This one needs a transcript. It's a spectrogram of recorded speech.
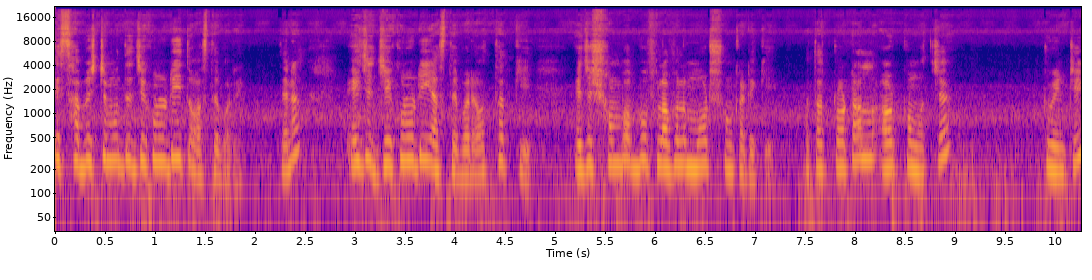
এই ছাব্বিশটির মধ্যে যে কোনোটিই তো আসতে পারে, তাই না? এই যে যে কোনোটিই আসতে পারে, অর্থাৎ কি? এই যে সম্ভাব্য ফলাফলের মোট সংখ্যাটি কি? অর্থাৎ টোটাল আউটকাম হচ্ছে টোয়েন্টি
